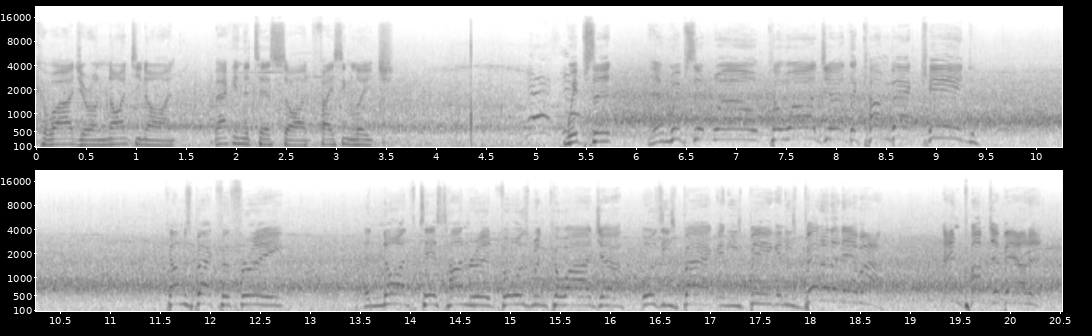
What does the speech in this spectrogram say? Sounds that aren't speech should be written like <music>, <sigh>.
Khawaja on 99, back in the test side, facing Leach. Whips it, and whips it well. Khawaja, the comeback kid, comes back for three. A ninth test 100 for Usman Khawaja. Uzi's back, and he's big, and he's better than ever, and pumped about it.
